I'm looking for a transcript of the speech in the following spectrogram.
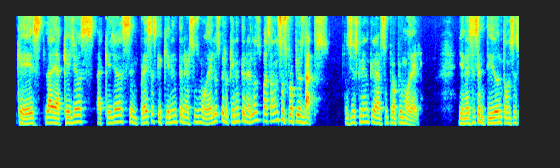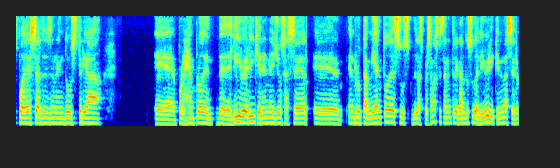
que es la de aquellas, aquellas empresas que quieren tener sus modelos, pero quieren tenerlos basados en sus propios datos. Entonces ellos quieren crear su propio modelo. Y en ese sentido, entonces puede ser desde una industria, eh, por ejemplo, de, delivery, quieren ellos hacer eh, enrutamiento de, sus, de las personas que están entregando su delivery, quieren hacer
